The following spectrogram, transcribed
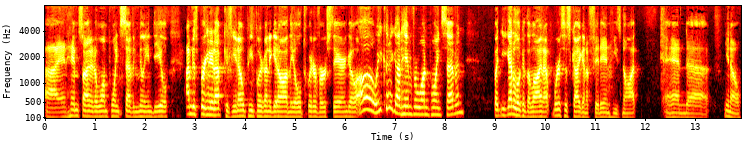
Uh, and him signing a 1.7 million deal. I'm just bringing it up because you know people are going to get on the old Twitterverse there and go, "Oh, we could have got him for 1.7," but you got to look at the lineup. Where's this guy going to fit in? He's not, and uh, you know,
